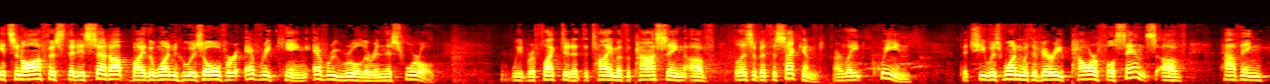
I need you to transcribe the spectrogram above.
it's an office that is set up by the one who is over every king, every ruler in this world. We had reflected at the time of the passing of Elizabeth II, our late Queen, that she was one with a very powerful sense of having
